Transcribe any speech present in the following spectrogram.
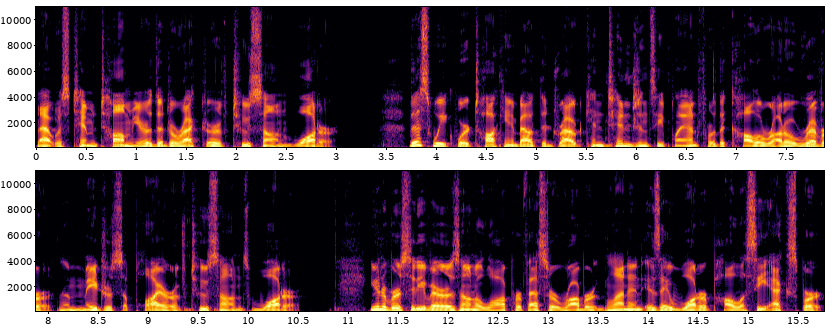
That was Tim Thomure, the director of Tucson Water. This week, we're talking about the drought contingency plan for the Colorado River, the major supplier of Tucson's water. University of Arizona law professor Robert Glennon is a water policy expert.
